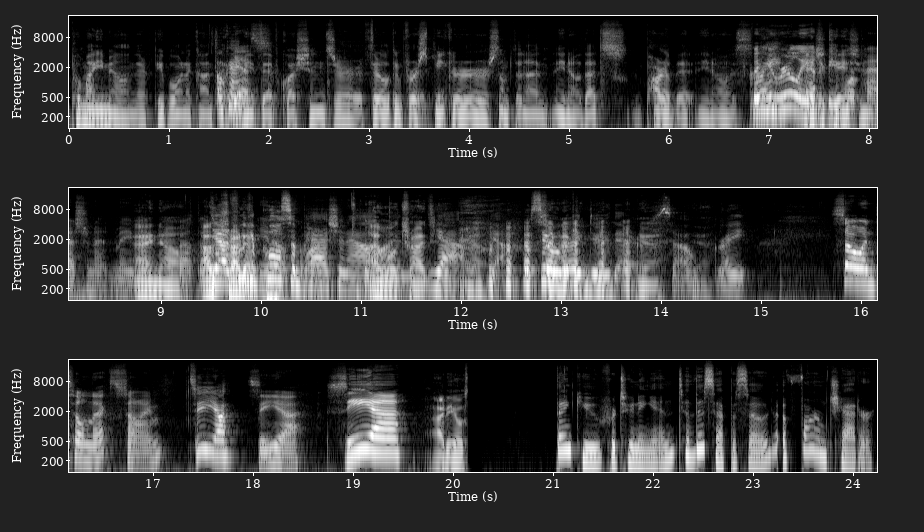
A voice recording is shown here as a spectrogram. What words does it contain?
put my email in there if people want to contact Okay. me Yes. if they have questions or if they're looking for a speaker or something. I, you know, that's part of it. You know, is But you really had to be more Education. passionate, maybe. I know. About I'll yeah, try if we to- could You pull know, some come on. passion out. I will try to, Yeah, yeah. yeah. We'll see See what we can can do do. there. Yeah, So yeah. great. So until next time, See ya. see ya. See ya. adios. Thank you for tuning in to this episode of Farm Chatter,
